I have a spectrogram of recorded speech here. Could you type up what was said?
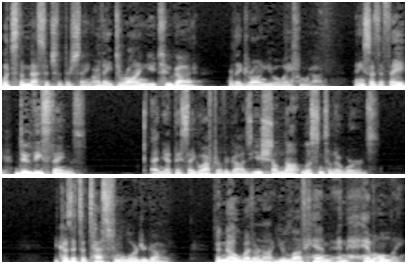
What's the message that they're saying? Are they drawing you to God or are they drawing you away from God? And he says, if they do these things, and yet they say, Go after other gods. You shall not listen to their words. Because it's a test from the Lord your God to know whether or not you love him and him only.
